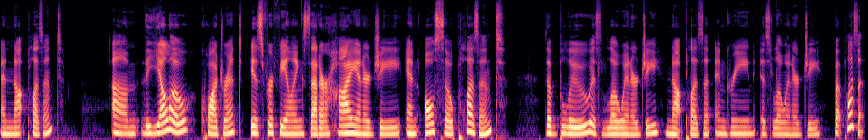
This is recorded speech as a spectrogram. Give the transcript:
and not pleasant. Um, the yellow quadrant is for feelings that are high energy and also pleasant. The blue is low energy, not pleasant, and green is low energy but pleasant.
